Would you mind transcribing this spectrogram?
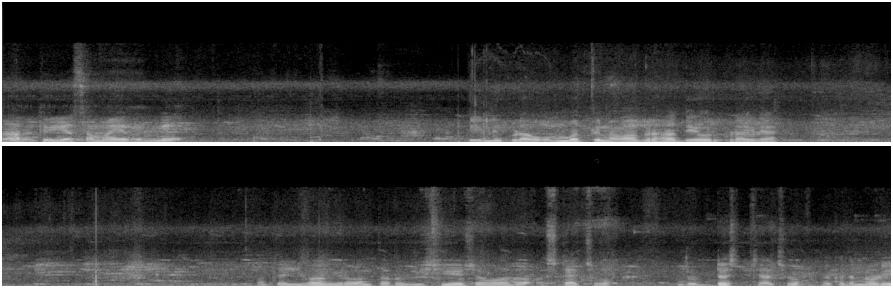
ರಾತ್ರಿಯ ಸಮಯದಲ್ಲಿ ಇಲ್ಲಿ ಕೂಡ ಒಂಬತ್ತು ನವಗ್ರಹ ದೇವರು ಕೂಡ ಇದೆ. ಮತ್ತು ಇವಾಗ ಇರುವಂಥದ್ದು ವಿಶೇಷವಾದ ಸ್ಟ್ಯಾಚು. ದೊಡ್ಡ ಸ್ಟ್ಯಾಚು ಬೇಕಾದ್ರೆ ನೋಡಿ.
